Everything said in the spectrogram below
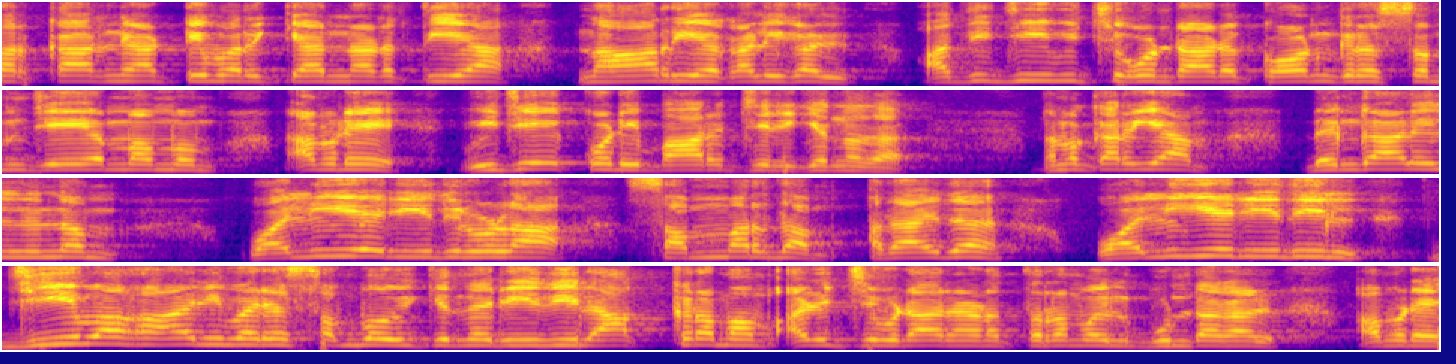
സർക്കാരിനെ അട്ടിമറിക്കാൻ നടത്തിയ നാറിയ കളികൾ അതിജീവിച്ചുകൊണ്ടാണ് കോൺഗ്രസും ജെ എം എമ്മും അവിടെ വിജയക്കൊടി പാറിച്ചിരിക്കുന്നത്. നമുക്കറിയാം ബംഗാളിൽ നിന്നും വലിയ രീതിയിലുള്ള സമ്മർദ്ദം അതായത് വലിയ രീതിയിൽ ജീവഹാനി വരെ സംഭവിക്കുന്ന രീതിയിൽ അക്രമം അഴിച്ചുവിടാനാണ് തൃണമൂൽ ഗുണ്ടകൾ അവിടെ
